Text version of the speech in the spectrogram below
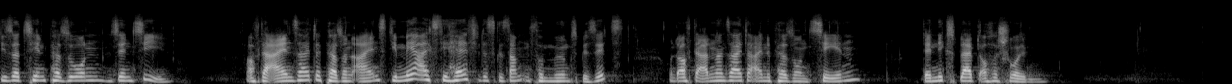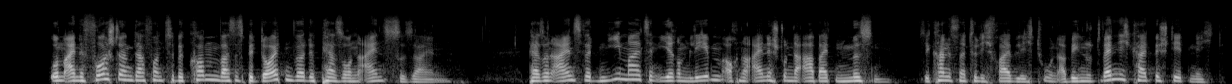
dieser 10 Personen sind Sie? Auf der einen Seite Person 1, die mehr als die Hälfte des gesamten Vermögens besitzt und auf der anderen Seite eine Person 10, der nichts bleibt außer Schulden um eine Vorstellung davon zu bekommen, was es bedeuten würde, Person 1 zu sein. Person 1 wird niemals in ihrem Leben auch nur eine Stunde arbeiten müssen. Sie kann es natürlich freiwillig tun, aber die Notwendigkeit besteht nicht.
